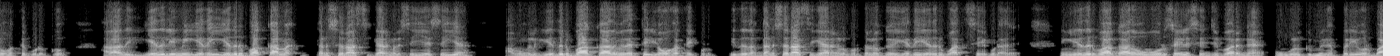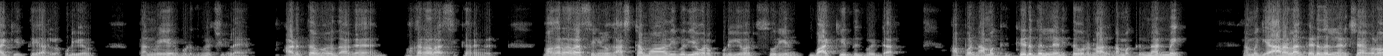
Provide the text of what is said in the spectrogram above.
யோகத்தை கொடுக்கும். அதாவது எதுலையுமே எதையும் எதிர்பார்க்காம தனுசு ராசிக்காரங்களை செய்ய செய்ய அவங்களுக்கு எதிர்பார்க்காத விதத்தில் யோகத்தை கொடுக்கும். இதுதான் தனுசு ராசிக்காரங்களை பொறுத்தளவுக்கு எதை எதிர்பார்த்து செய்யக்கூடாது. நீங்க எதிர்பார்க்காத ஒவ்வொரு செயலும் செஞ்சு பாருங்க. உங்களுக்கு மிகப்பெரிய ஒரு பாக்கியத்தை அருளக்கூடிய தன்மையை ஏற்படுத்தும்னு வச்சுங்களேன் அடுத்ததாக மகர ராசிக்காரங்கள் மகர ராசிகளுக்கு அஷ்டமாதிபதியா வரக்கூடியவர் சூரியன் பாக்கியத்துக்கு போயிட்டார். அப்ப நமக்கு கெடுதல் நினைத்த ஒரு நாள் நமக்கு நன்மை. நமக்கு யாரெல்லாம் கெடுதல் நினைச்சாங்களோ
